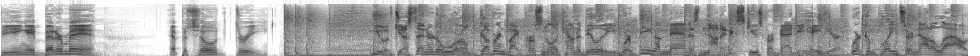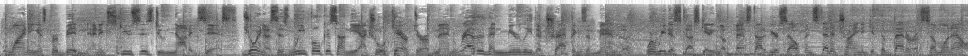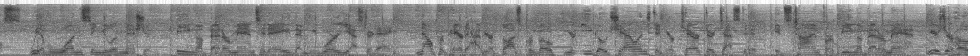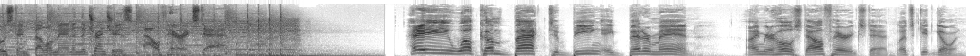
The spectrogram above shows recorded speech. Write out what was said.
Being a Better Man, Episode 3. You have just entered a world governed by personal accountability where being a man is not an excuse for bad behavior, where complaints are not allowed, whining is forbidden, and excuses do not exist. Join us as we focus on the actual character of men rather than merely the trappings of manhood, where we discuss getting the best out of yourself instead of trying to get the better of someone else. We have one singular mission being a better man today than we were yesterday. Now prepare to have your thoughts provoked, your ego challenged, and your character tested. It's time for being a better man. Here's your host and fellow man in the trenches, Alf Herigstad. Hey, welcome back to Being a Better Man. I'm your host, Alf Herigstad. Let's get going.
